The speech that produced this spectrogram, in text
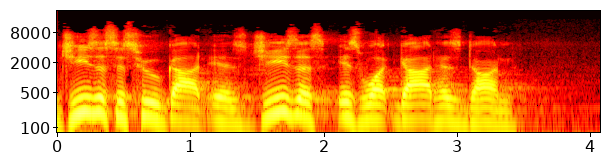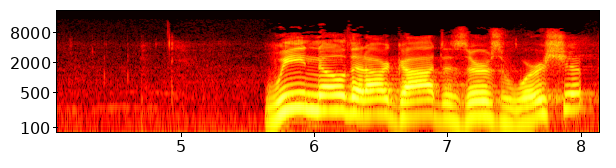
Jesus is who God is. Jesus is what God has done. We know that our God deserves worship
